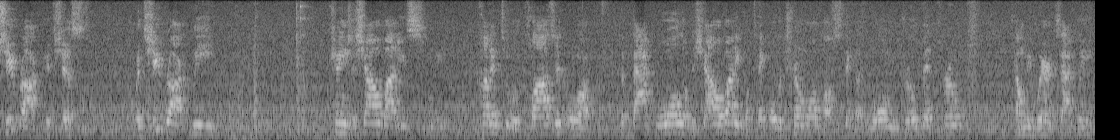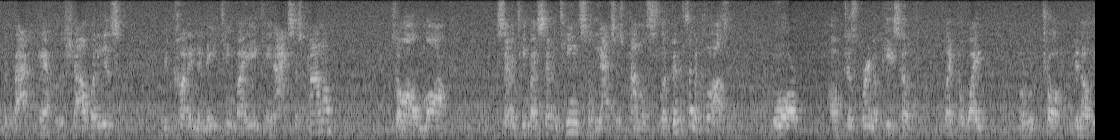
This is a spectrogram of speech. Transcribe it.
Sheetrock, it's just, with sheetrock we change the shower bodies, we cut into a closet or the back wall of the shower body, we'll take all the trim off, I'll stick a long drill bit through, tell me where exactly the back half of the shower body is. We cut in an 18 by 18 access panel, so I'll mark 17 by 17 so the access panel slip in. It's in a closet. Or I'll just bring a piece of like the white or chalk, you know, the,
